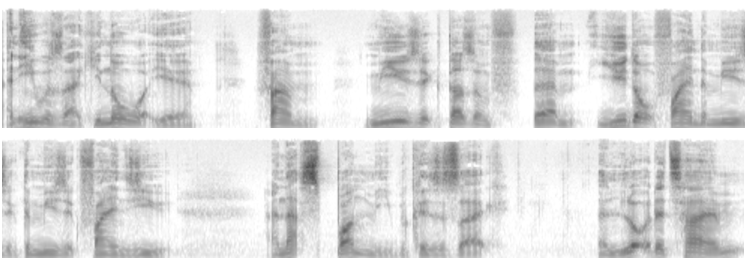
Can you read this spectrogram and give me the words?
And he was like, you know what, yeah, fam, music doesn't, um, you don't find the music, the music finds you. And that spun me because it's like, a lot of the time,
